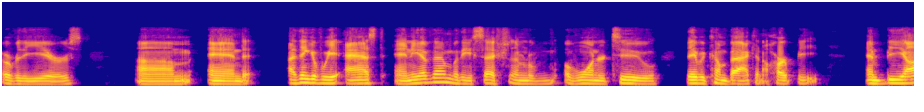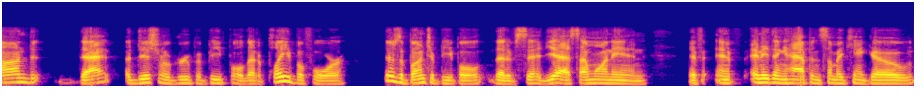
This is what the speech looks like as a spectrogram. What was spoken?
over the years. Um, and I think if we asked any of them, with the exception of, of one or two, they would come back in a heartbeat. And beyond that additional group of people that have played before, there's a bunch of people that have said, yes, I want in. If if anything happens, somebody can't go,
